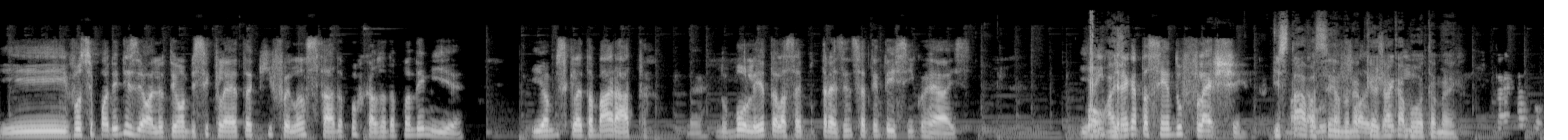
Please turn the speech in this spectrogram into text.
E você pode dizer, olha, eu tenho uma bicicleta que foi lançada por causa da pandemia. E é uma bicicleta barata. Né? No boleto ela sai por 375 reais. E Bom, a entrega está gente... sendo flash. Estava sendo, né? Porque já acabou também acabou.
